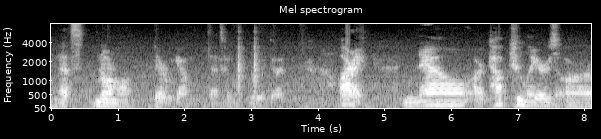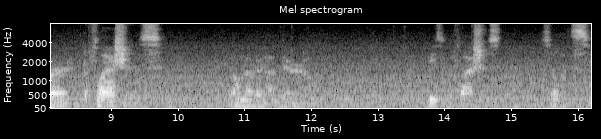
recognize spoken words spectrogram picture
And that's normal. There we go. That's going to look really good. All right. Now our top two layers are the flashes. Oh no, they're not there. These are the flashes. So let's see.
